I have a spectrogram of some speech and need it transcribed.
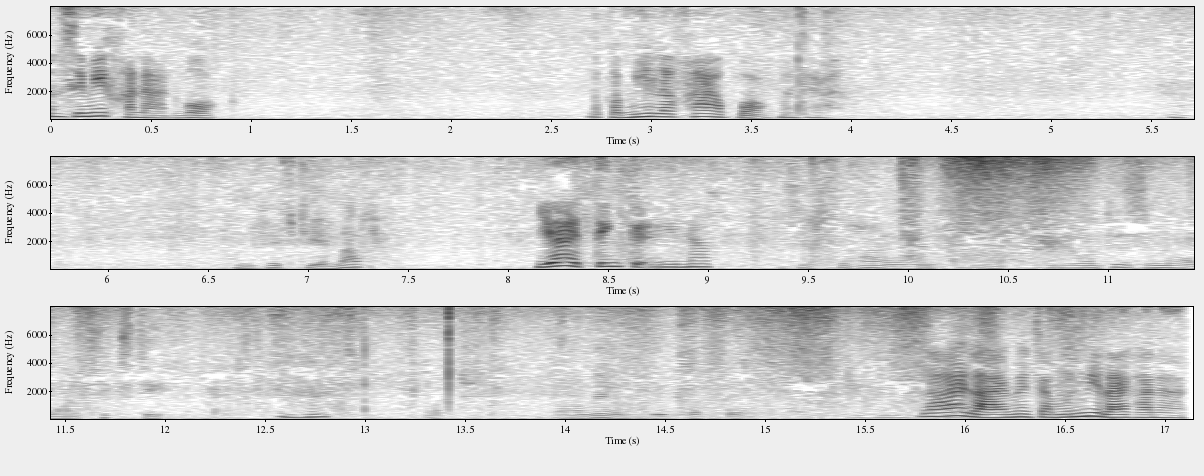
มันสิมีขนาดบอก แล้วก็มีราคาบอกนะจ๊ะ150 enough? Yeah I think enough This is the high one. You want this more 160. But หลายหลายแม่จ้ะมันมีหลายขนาด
